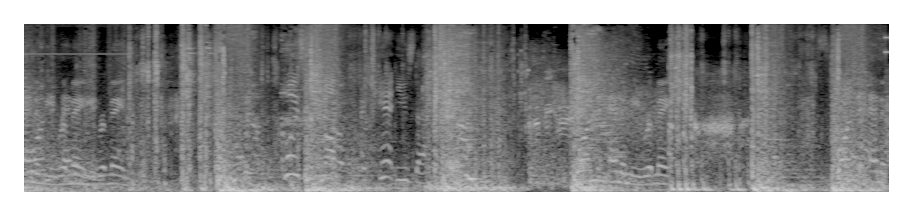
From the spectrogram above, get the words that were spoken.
Enemy remaining. remaining. Poison smoke. I can't use that. One enemy remains. One enemy.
